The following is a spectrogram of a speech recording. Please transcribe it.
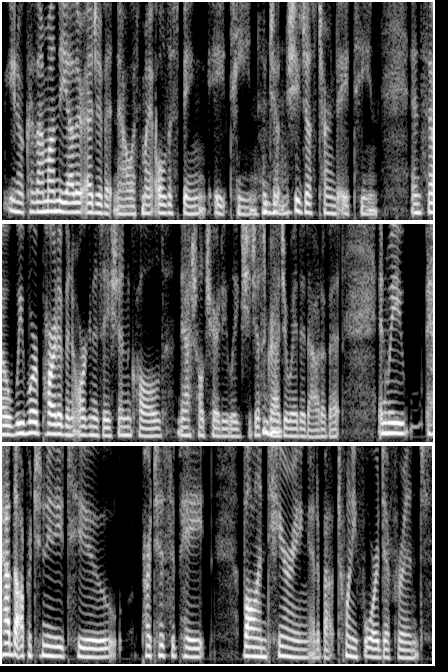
you know because i'm on the other edge of it now with my oldest being 18 who mm-hmm. ju- she just turned 18 and so we were part of an organization called national charity league she just mm-hmm. graduated out of it and we had the opportunity to participate volunteering at about 24 different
